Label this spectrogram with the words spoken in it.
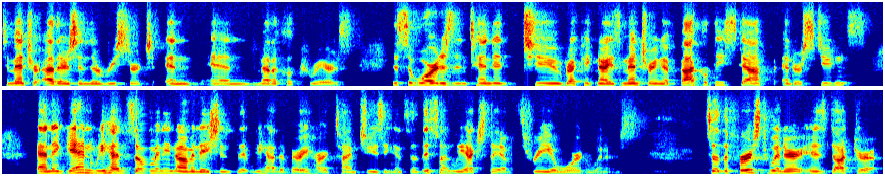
to mentor others in their research and, and medical careers. This award is intended to recognize mentoring of faculty, staff, and our students. And again, we had so many nominations that we had a very hard time choosing. And so this one, we actually have three award winners. So the first winner is Dr.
